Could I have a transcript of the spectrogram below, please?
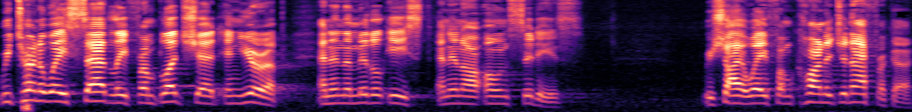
We turn away sadly from bloodshed in Europe and in the Middle East and in our own cities. We shy away from carnage in Africa.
